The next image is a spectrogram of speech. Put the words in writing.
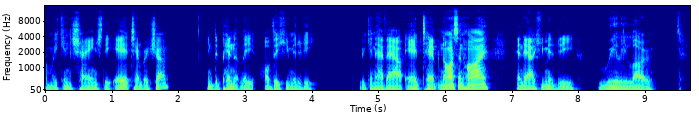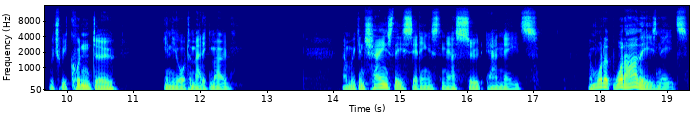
And we can change the air temperature independently of the humidity. We can have our air temp nice and high and our humidity really low which we couldn't do in the automatic mode. And we can change these settings to now suit our needs. And what are, what are these needs?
